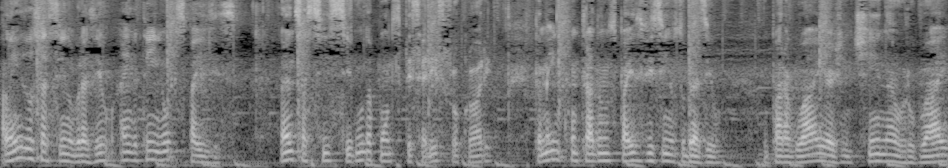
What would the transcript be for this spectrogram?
Além do saci no Brasil, ainda tem em outros países. Do saci, segundo aponta especialista folclore, também encontrada nos países vizinhos do Brasil, no Paraguai, Argentina, Uruguai.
